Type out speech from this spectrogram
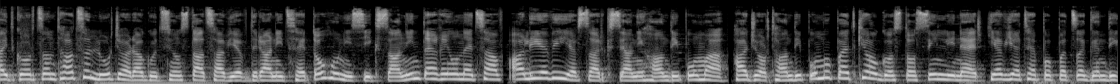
Այդ գործընթացը լուրջ արագություն ստացավ եւ դրանից հետո հունիսի 20-ին տեղի ունեցավ Ալիևի եւ Սարգսյանի հանդիպումը։ Հաջորդ հանդիպումը պետք է օգոստոսին լիներ եւ եթե ՊՊՑ գնդի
